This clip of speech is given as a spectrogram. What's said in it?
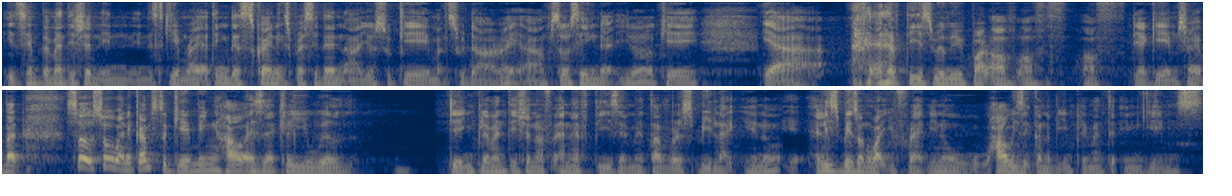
its implementation in in the scheme, right? I think the Square Enix president uh, Yosuke Matsuda, right? Um, so saying that you know, okay, yeah. NFTs will be part of, of of their games, right? But so so when it comes to gaming, how exactly will the implementation of NFTs and metaverse be like? You know, at least based on what you've read, you know, how is it going to be implemented in games?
